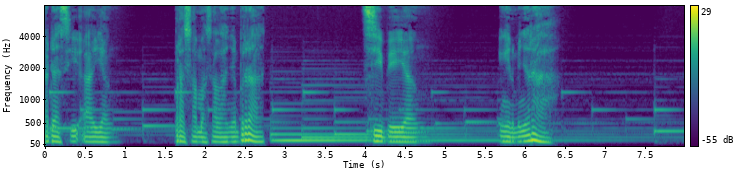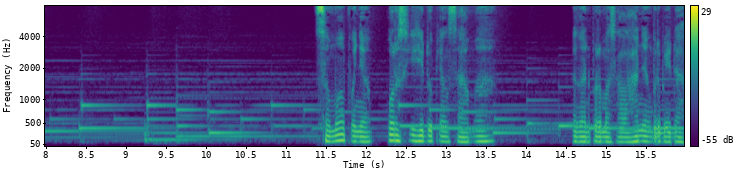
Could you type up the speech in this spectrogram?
Ada si A yang merasa masalahnya berat, si B yang ingin menyerah. Semua punya porsi hidup yang sama dengan permasalahan yang berbeda.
